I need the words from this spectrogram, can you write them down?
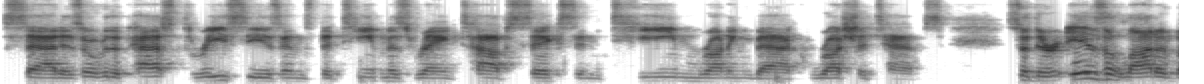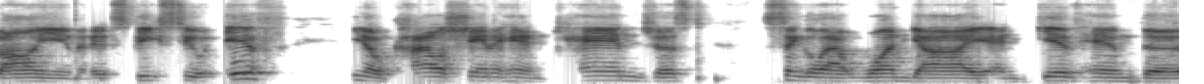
stat is over the past three seasons, the team has ranked top six in team running back rush attempts. So there is a lot of volume, and it speaks to if you know Kyle Shanahan can just single out one guy and give him the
